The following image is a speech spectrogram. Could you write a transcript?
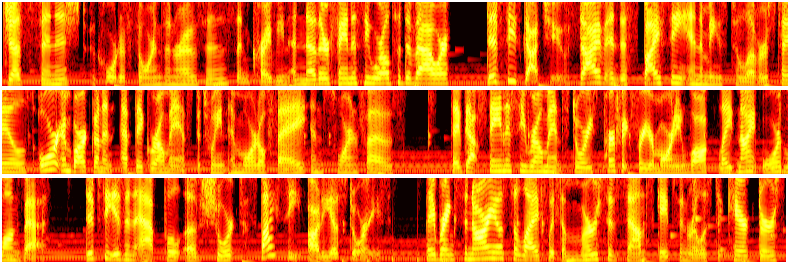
Just finished A Court of Thorns and Roses and craving another fantasy world to devour? Dipsea's got you. Dive into spicy enemies to lovers' tales or embark on an epic romance between immortal fae and sworn foes. They've got fantasy romance stories perfect for your morning walk, late night, or long bath. Dipsea is an app full of short, spicy audio stories. They bring scenarios to life with immersive soundscapes and realistic characters.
